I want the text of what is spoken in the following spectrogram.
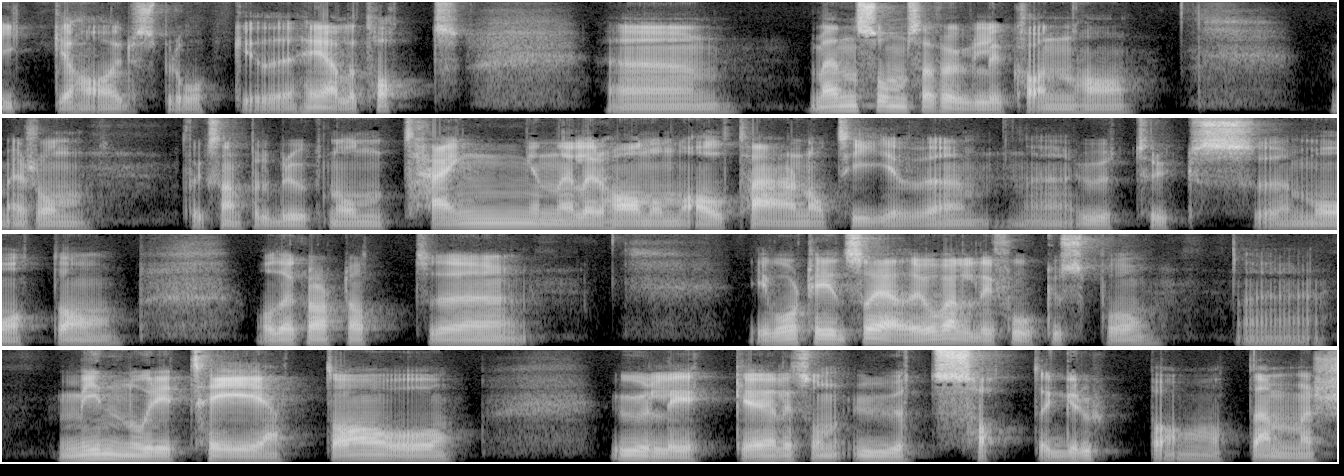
ikke har språk i det hele tatt. Eh, Men som selvfølgelig kan ha mer sånn f.eks. bruke noen tegn, eller ha noen alternative eh, uttrykksmåter. Og det er klart at eh, i vår tid så er det jo veldig fokus på eh, minoriteter og ulike litt sånn utsatte grupper, at deres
